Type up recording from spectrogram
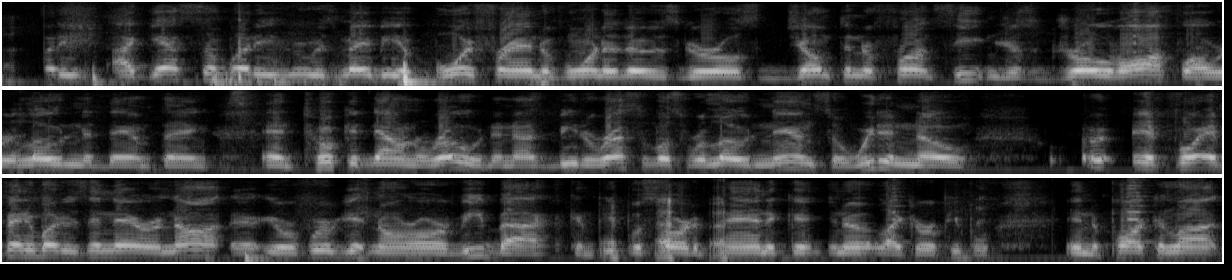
somebody, I guess somebody who was maybe a boyfriend of one of those girls jumped in the front seat and just drove off while we were loading the damn thing and took it down the road. And as be the rest of us were loading in, so we didn't know if if anybody was in there or not, or if we were getting our RV back, and people started panicking, you know, like there were people in the parking lot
